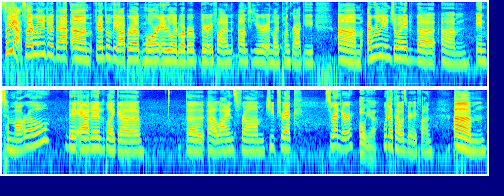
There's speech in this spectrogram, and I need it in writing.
so yeah, so I really enjoyed that. Um, Phantom of the Opera, more Andrew Lloyd Webber, very fun um, to hear and like punk rocky. Um, I really enjoyed the um, in Tomorrow. They added like a the uh, lines from Cheap Trick, Surrender, Oh yeah. which I thought was very fun. Um,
